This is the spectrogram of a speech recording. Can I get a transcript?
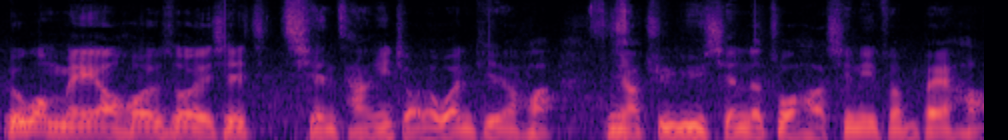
如果没有，或者说有一些潜藏已久的问题的话，你要去预先的做好心理准备哈。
